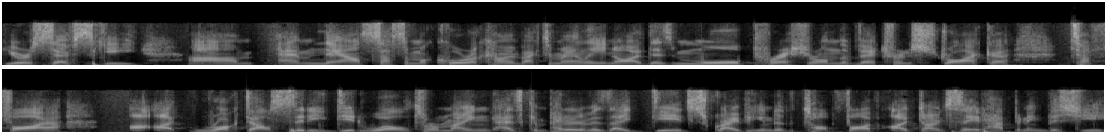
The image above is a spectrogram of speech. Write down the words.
Jurasevsky. Um, and now Sasa Makura coming back to Manly United, there's more pressure on the veteran striker to fire. I, Rockdale City did well to remain as competitive as they did, scraping into the top five. I don't see it happening this year.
